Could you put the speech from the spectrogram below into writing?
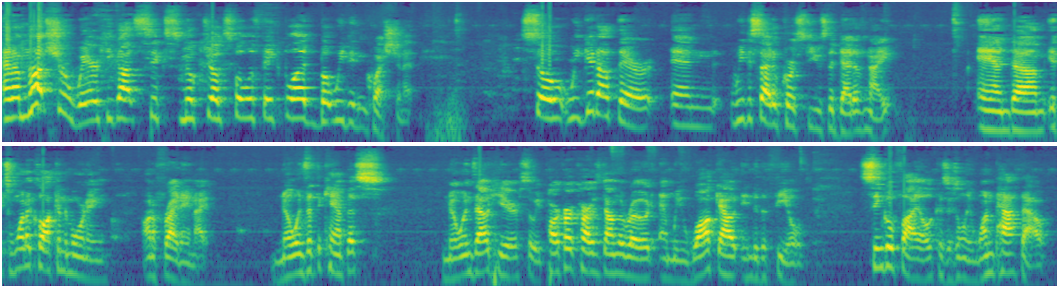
And I'm not sure where he got six milk jugs full of fake blood, but we didn't question it. So we get out there, and we decide, of course, to use the dead of night. And um, it's one o'clock in the morning on a Friday night. No one's at the campus. No one's out here, so we park our cars down the road and we walk out into the field, single file, because there's only one path out,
